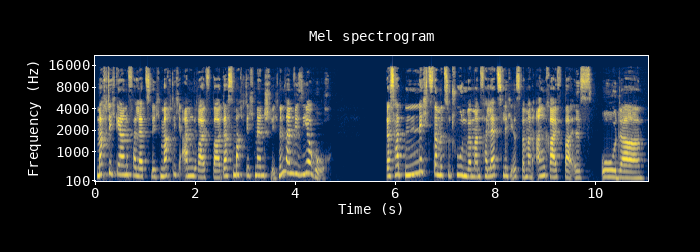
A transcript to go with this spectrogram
mach dich gerne verletzlich, mach dich angreifbar, das macht dich menschlich. Nimm dein Visier hoch. Das hat nichts damit zu tun, wenn man verletzlich ist, wenn man angreifbar ist oder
